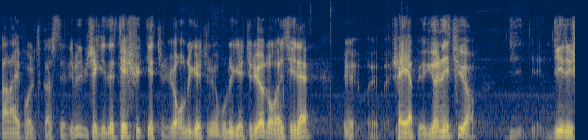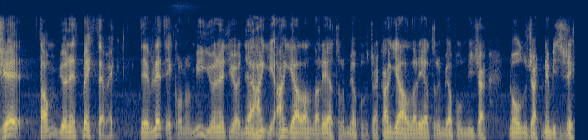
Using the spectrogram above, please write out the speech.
sanayi politikası dediğimiz bir şekilde teşvik getiriyor, onu getiriyor, bunu getiriyor. Dolayısıyla e, e, şey yapıyor, yönetiyor. Dirije tam yönetmek demek. Devlet ekonomiyi yönetiyor. Ne hangi hangi alanlara yatırım yapılacak, hangi alanlara yatırım yapılmayacak, ne olacak, ne bitecek.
